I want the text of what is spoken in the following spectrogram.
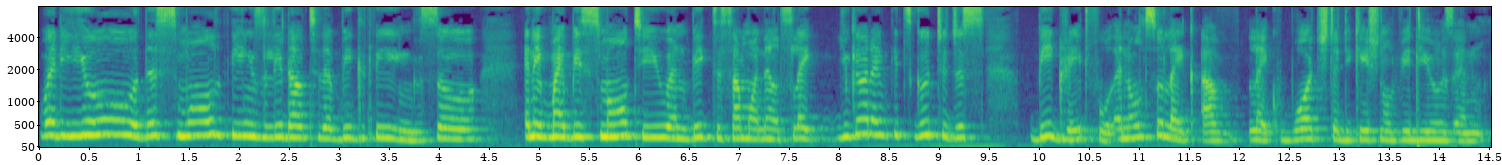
But yo the small things lead up to the big things. So and it might be small to you and big to someone else. Like you gotta it's good to just be grateful and also like i've like watched educational videos and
